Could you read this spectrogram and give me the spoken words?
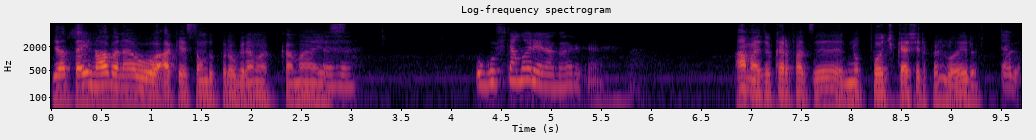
E até inova, né? o- a questão do programa ficar mais. Aham. O Goofy tá moreno agora, cara. Ah, mas eu quero fazer. No podcast ele foi loiro. Tá bom.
